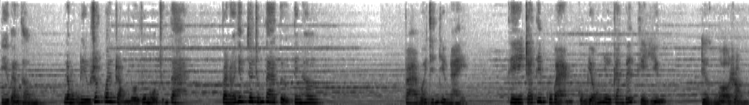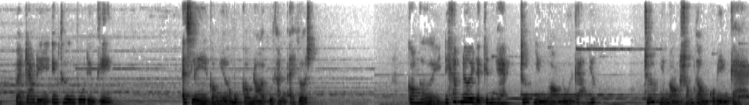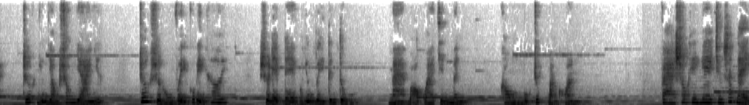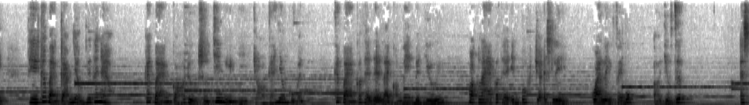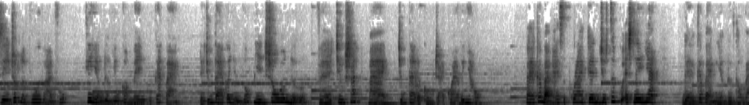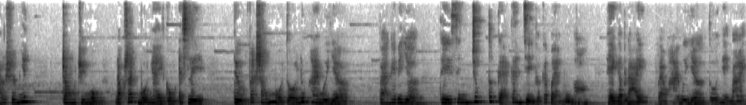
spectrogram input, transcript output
Yêu bản thân là một điều rất quan trọng đối với mỗi chúng ta và nó giúp cho chúng ta tự tin hơn. Và với chính điều này, thì trái tim của bạn cũng giống như căn bếp kỳ diệu, được mở rộng và trao đi yêu thương vô điều kiện. Ashley còn nhớ một câu nói của Thánh August. Con người đi khắp nơi để kinh ngạc trước những ngọn núi cao nhất, Trước những ngọn sóng thần của biển cả, Trước những dòng sông dài nhất trước sự hùng vĩ của biển khơi, sự đẹp đẽ của những vị tinh tú mà bỏ qua chính mình không một chút băn khoăn. Và sau khi nghe chương sách này, thì các bạn cảm nhận như thế nào? Các bạn có được sự chiêm nghiệm gì cho cá nhân của mình? Các bạn có thể để lại comment bên dưới, hoặc là có thể inbox cho Ashley qua link Facebook ở YouTube. Ashley rất là vui và hạnh phúc khi nhận được những comment của các bạn để chúng ta có những góc nhìn sâu hơn nữa về chương sách mà chúng ta đã cùng trải qua với nhau. Và các bạn hãy subscribe kênh YouTube của Ashley nha, để các bạn nhận được thông báo sớm nhất trong chuyên mục đọc sách mỗi ngày cùng Ashley, được phát sóng mỗi tối lúc 20 giờ. Và ngay bây giờ thì xin chúc tất cả các anh chị và các bạn ngủ ngon. Hẹn gặp lại vào 20 giờ tối ngày mai.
